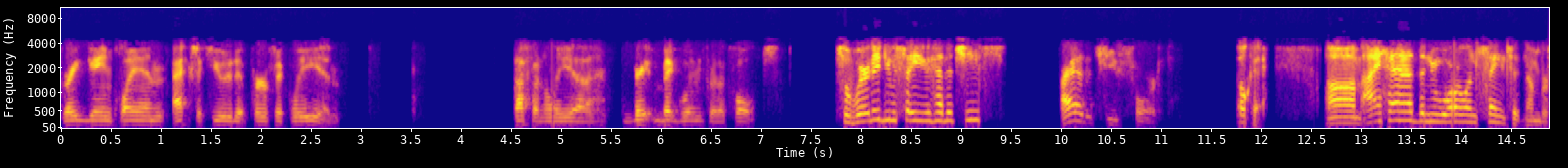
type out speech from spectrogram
great game plan, executed it perfectly, and definitely a great big win for the Colts. So where did you say you had the Chiefs? I had the Chiefs fourth. Okay. Um, I had the New Orleans Saints at number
